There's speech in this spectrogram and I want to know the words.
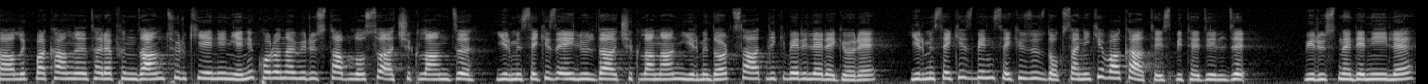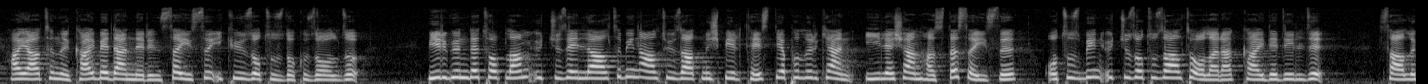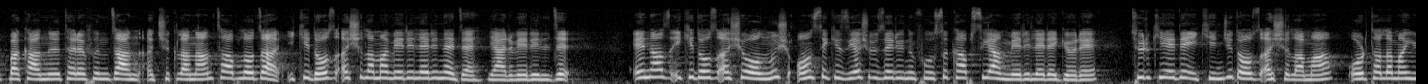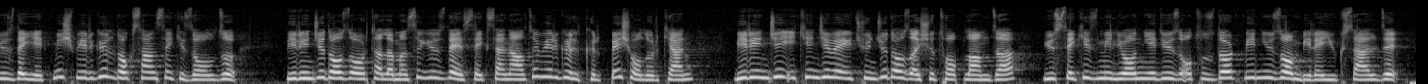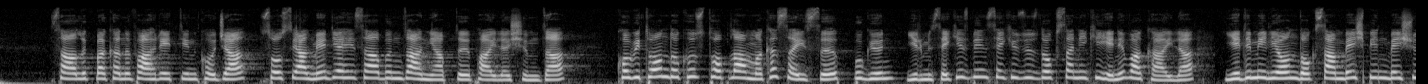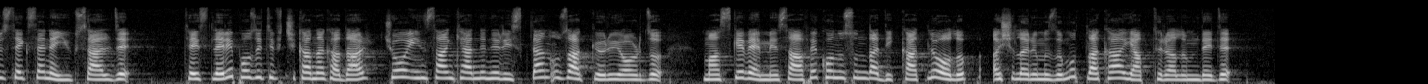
Sağlık Bakanlığı tarafından Türkiye'nin yeni koronavirüs tablosu açıklandı. 28 Eylül'de açıklanan 24 saatlik verilere göre 28.892 vaka tespit edildi. Virüs nedeniyle hayatını kaybedenlerin sayısı 239 oldu. Bir günde toplam 356.661 test yapılırken iyileşen hasta sayısı 30.336 olarak kaydedildi. Sağlık Bakanlığı tarafından açıklanan tabloda iki doz aşılama verilerine de yer verildi. En az iki doz aşı olmuş 18 yaş üzeri nüfusu kapsayan verilere göre Türkiye'de ikinci doz aşılama ortalama %70,98 oldu. Birinci doz ortalaması %86,45 olurken birinci, ikinci ve üçüncü doz aşı toplamda 108 milyon 734 bin 111'e yükseldi. Sağlık Bakanı Fahrettin Koca sosyal medya hesabından yaptığı paylaşımda Covid-19 toplam vaka sayısı bugün 28.892 yeni vakayla 7 milyon 95 bin 580'e yükseldi. Testleri pozitif çıkana kadar çoğu insan kendini riskten uzak görüyordu. Maske ve mesafe konusunda dikkatli olup aşılarımızı mutlaka yaptıralım dedi.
